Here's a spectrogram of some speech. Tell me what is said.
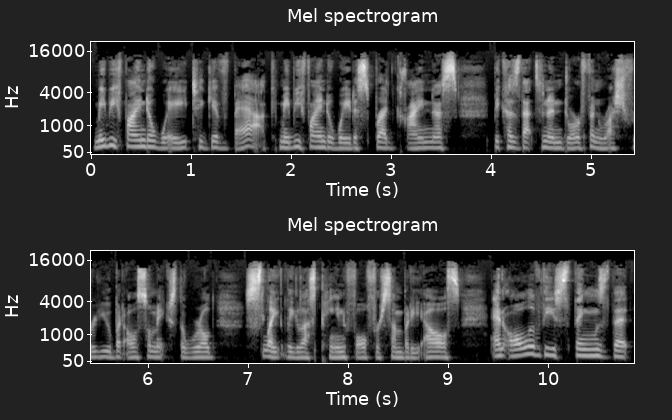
Maybe find a way to give back. Maybe find a way to spread kindness because that's an endorphin rush for you, but also makes the world slightly less painful for somebody else. And all of these things that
